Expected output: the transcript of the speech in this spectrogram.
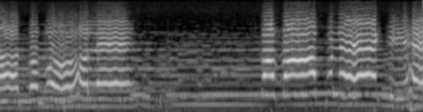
तो बोले सजा अपने की है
